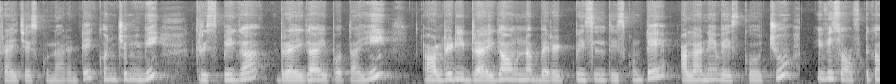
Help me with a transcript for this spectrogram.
ఫ్రై చేసుకున్నారంటే కొంచెం ఇవి క్రిస్పీగా డ్రైగా అయిపోతాయి. ఆల్రెడీ డ్రైగా ఉన్న బ్రెడ్ పీసులు తీసుకుంటే అలానే వేసుకోవచ్చు. ఇవి సాఫ్ట్గా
